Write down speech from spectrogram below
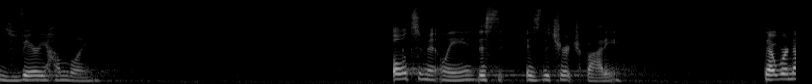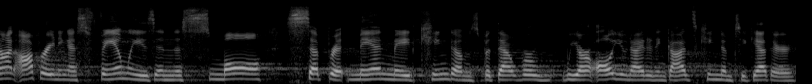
was very humbling. Ultimately, this is the church body. That we're not operating as families in this small, separate, man made kingdoms, but that we're, we are all united in God's kingdom together.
